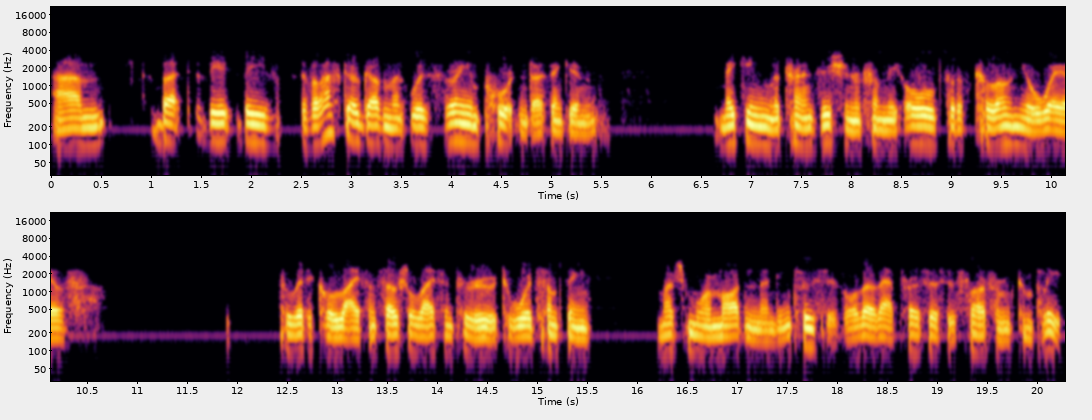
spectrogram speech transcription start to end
Um, but the, the the Velasco government was very important, I think, in making the transition from the old sort of colonial way of political life and social life in Peru towards something much more modern and inclusive, although that process is far from complete.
